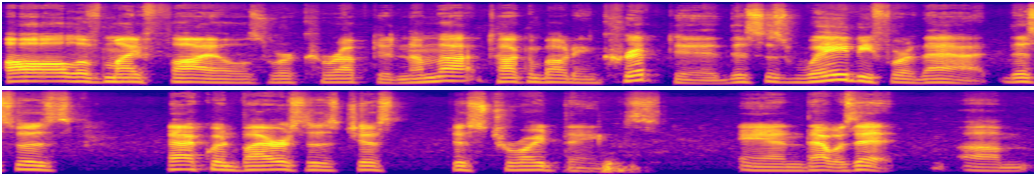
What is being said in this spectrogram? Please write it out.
all of my files were corrupted, and I'm not talking about encrypted. This is way before that. This was back when viruses just destroyed things and that was it. Um,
